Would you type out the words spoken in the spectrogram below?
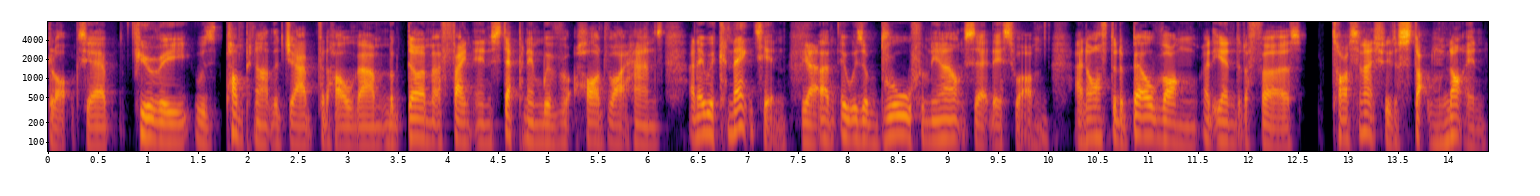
blocks. Yeah, Fury was pumping out the jab for the whole round. McDermott feinting, stepping in with hard right hands, and they were connecting. Yeah. Um, it was a brawl from the outset. This one, and after the bell rung at the end of the first. Tyson actually just stuck nothing,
